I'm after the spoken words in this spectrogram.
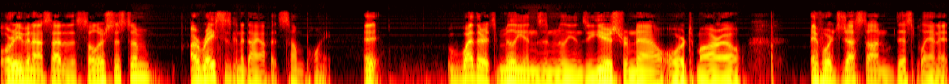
or even outside of the solar system our race is going to die off at some point it, whether it's millions and millions of years from now or tomorrow if we're just on this planet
